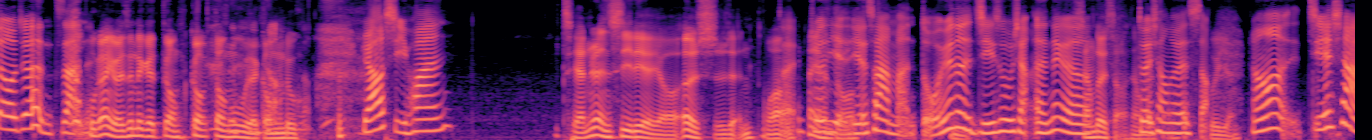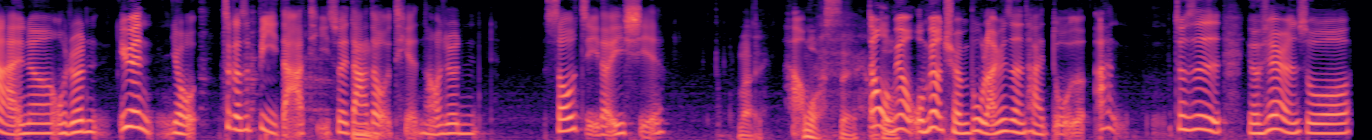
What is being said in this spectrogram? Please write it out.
得，我觉得很赞。我刚以为是那个动动动物的公路，然后喜欢。前任系列有二十人，哇，对，就是也也算蛮多，因为那个集数相，呃，那个相对少，对，相对少，不一样。然后接下来呢，我觉得因为有这个是必答题，所以大家都有填，然后就收集了一些。来，好，哇塞，但我没有我没有全部啦，因为真的太多了。啊。就是有些人说。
